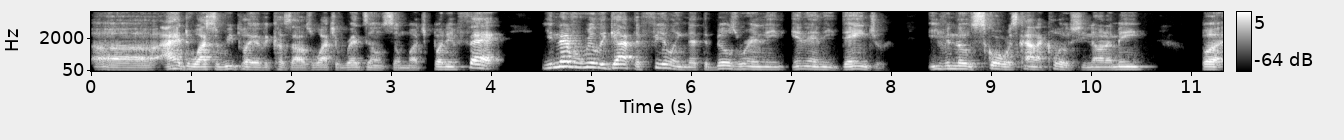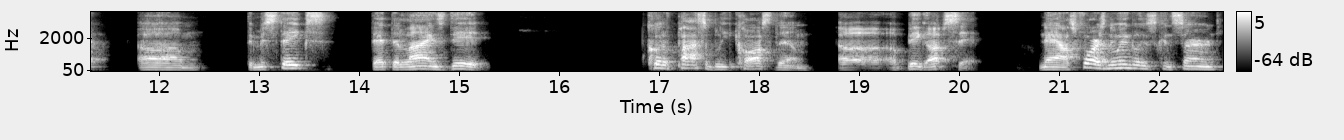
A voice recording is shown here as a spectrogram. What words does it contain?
uh, I had to watch the replay of it because I was watching Red Zone so much. But in fact, you never really got the feeling that the Bills were in any, in any danger, even though the score was kind of close. You know what I mean? But um, the mistakes that the Lions did could have possibly cost them a big upset. Now, as far as New England is concerned,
